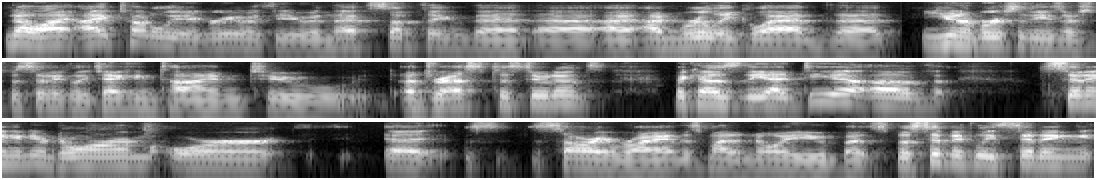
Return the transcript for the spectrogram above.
No i, I totally agree with you and that's something that uh, I, i'm really glad that universities are specifically taking time to address to students because the idea of sitting in your dorm or uh, sorry ryan this might annoy you but specifically sitting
